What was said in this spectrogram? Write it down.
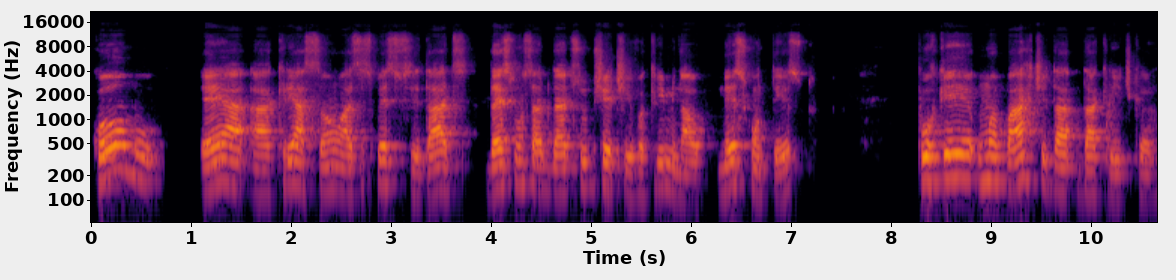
como é a, a criação, as especificidades da responsabilidade subjetiva criminal nesse contexto, porque uma parte da, da crítica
